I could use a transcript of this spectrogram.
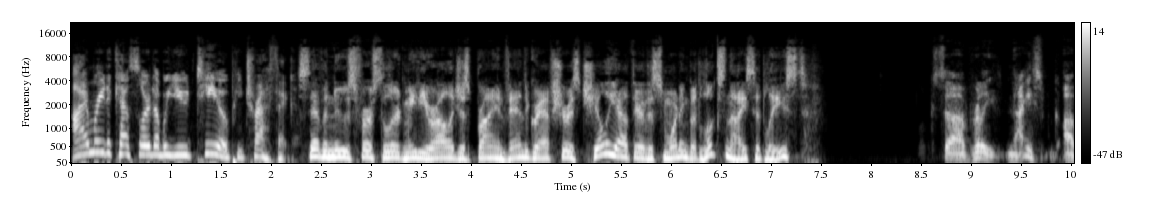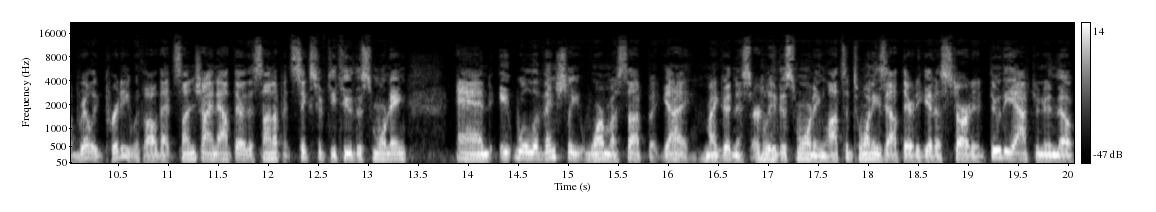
I'm Rita Kessler, WTOP Traffic. 7 News First Alert meteorologist Brian van de Graaff. Sure is chilly out there this morning, but looks nice at least looks uh, really nice, uh, really pretty with all that sunshine out there. The sun up at 6:52 this morning and it will eventually warm us up. But yeah, my goodness, early this morning, lots of 20s out there to get us started. Through the afternoon, though,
